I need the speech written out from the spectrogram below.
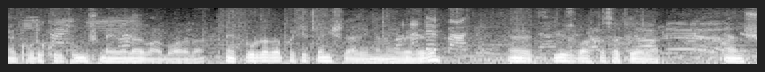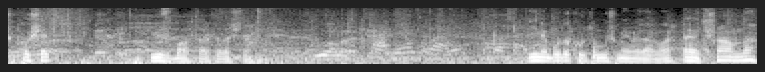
Evet burada kurutulmuş meyveler var bu arada. Evet burada da paketlemişler yine meyveleri. Evet 100 bahta satıyorlar. Yani şu poşet 100 baht arkadaşlar. Yine burada kurutulmuş meyveler var. Evet şu anda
